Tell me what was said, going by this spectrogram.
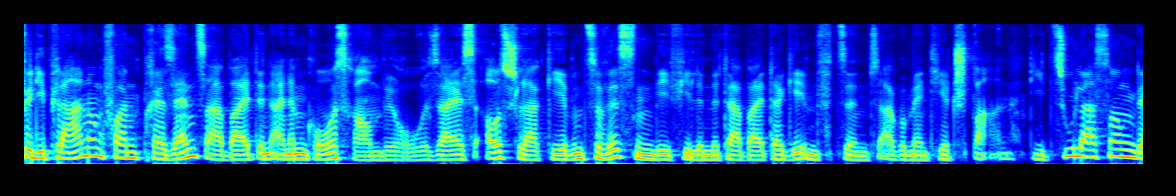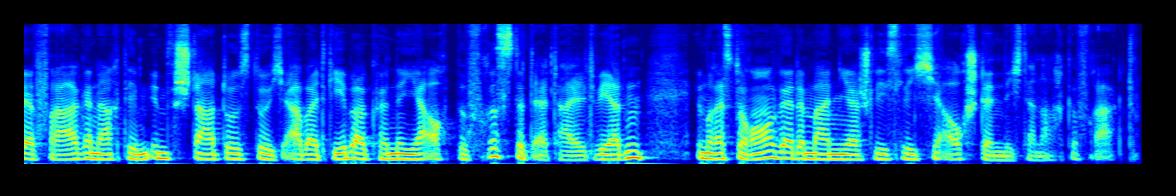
Für die Planung von Präsenzarbeit in einem Großraumbüro sei es ausschlaggebend zu wissen, wie viele Mitarbeiter geimpft sind, argumentiert Spahn. Die Zulassung der Frage nach dem Impfstatus durch Arbeitgeber könne ja auch befristet erteilt werden. Im Restaurant werde man ja schließlich auch ständig danach gefragt.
